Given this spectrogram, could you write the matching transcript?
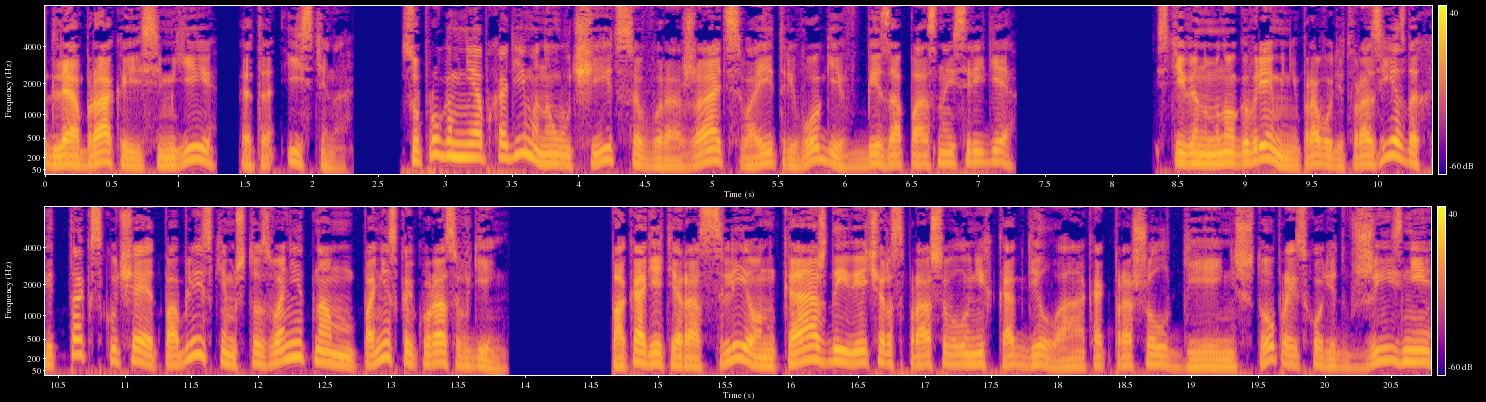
Для брака и семьи это истина. Супругам необходимо научиться выражать свои тревоги в безопасной среде. Стивен много времени проводит в разъездах и так скучает по близким, что звонит нам по нескольку раз в день. Пока дети росли, он каждый вечер спрашивал у них, как дела, как прошел день, что происходит в жизни,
